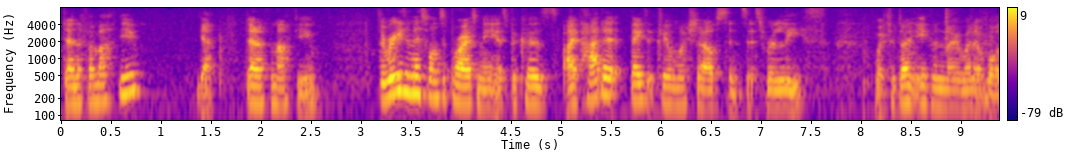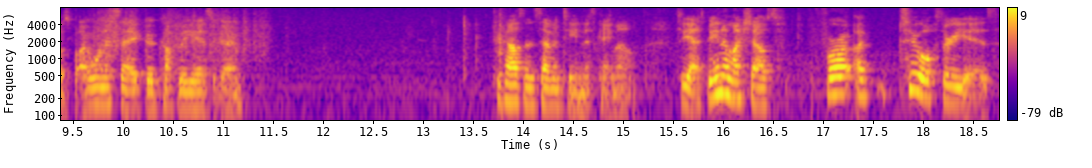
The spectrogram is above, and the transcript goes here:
Jennifer Mathieu. Yeah, Jennifer Mathieu. The reason this one surprised me is because I've had it basically on my shelf since its release, which I don't even know when it was, but I want to say a good couple of years ago. 2017 this came out. So yeah, it's been on my shelves for a, two or three years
